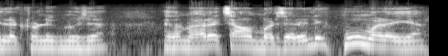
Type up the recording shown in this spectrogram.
ઇલેક્ટ્રોનિકનું છે. એ તમને હરેક સામાન મળશે. રેલી શું મળે અહીંયા?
